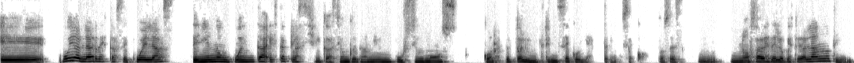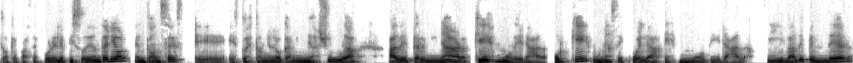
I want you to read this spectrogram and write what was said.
Eh, voy a hablar de estas secuelas teniendo en cuenta esta clasificación que también pusimos con respecto al intrínseco y extrínseco. Entonces, si no sabes de lo que estoy hablando, te invito a que pases por el episodio anterior. Entonces, eh, esto es también lo que a mí me ayuda a determinar qué es moderada. ¿Por qué una secuela es moderada? y Va a depender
